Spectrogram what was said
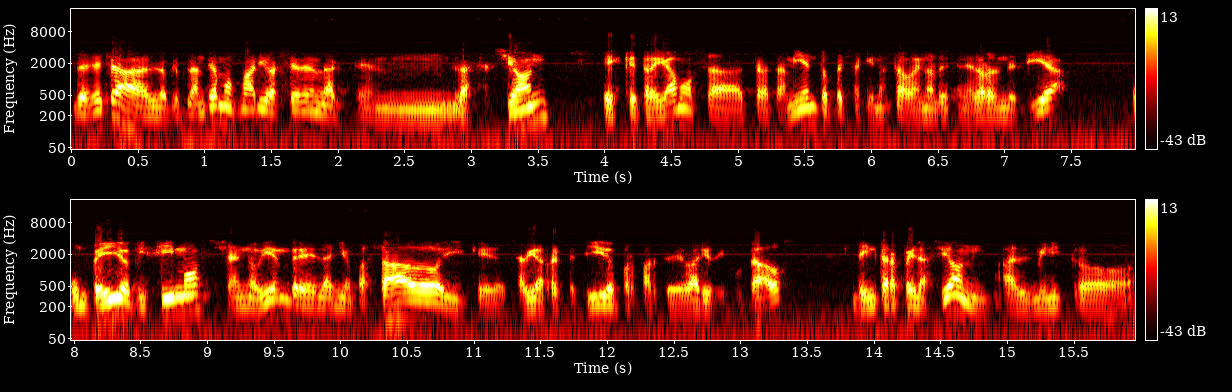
Desde ya, lo que planteamos, Mario, ayer en la, en la sesión es que traigamos a tratamiento, pese a que no estaba en, orde- en el orden del día, un pedido que hicimos ya en noviembre del año pasado y que se había repetido por parte de varios diputados, de interpelación al ministro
